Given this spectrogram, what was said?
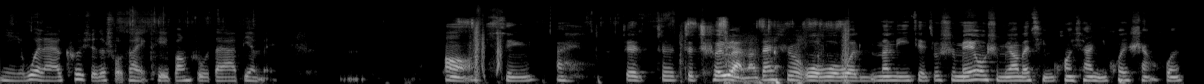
你未来科学的手段也可以帮助大家变美。嗯，哦，行，哎，这这这扯远了，但是我我我能理解，就是没有什么样的情况下你会闪婚。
